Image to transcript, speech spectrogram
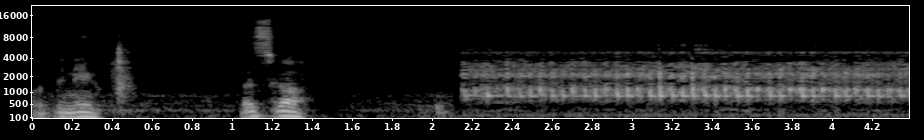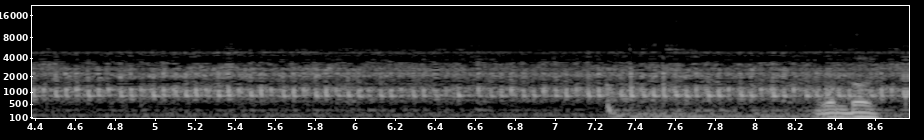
Continue Let's go. One day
